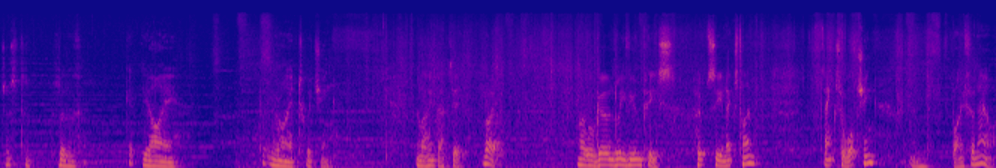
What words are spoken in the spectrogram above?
just to sort of get the eye, get your eye twitching. And I think that's it. Right, I will go and leave you in peace. Hope to see you next time. Thanks for watching and bye for now.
